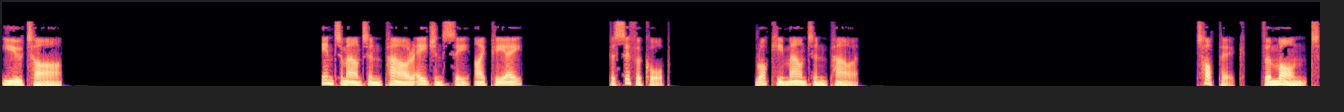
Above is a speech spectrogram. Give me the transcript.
Utah. Intermountain Power Agency IPA Pacificorp Rocky Mountain Power Vermont.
